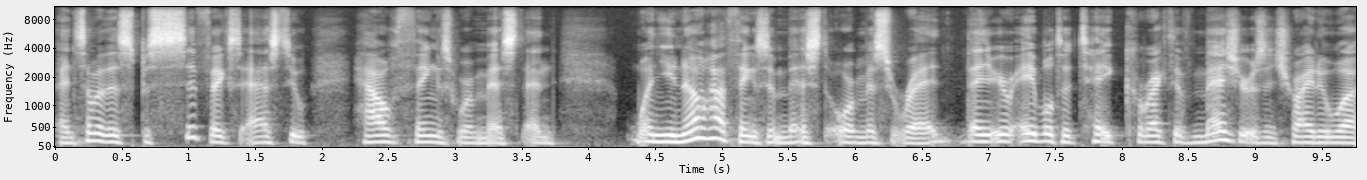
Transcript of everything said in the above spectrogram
and some of the specifics as to how things were missed. And when you know how things are missed or misread, then you're able to take corrective measures and try to uh,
